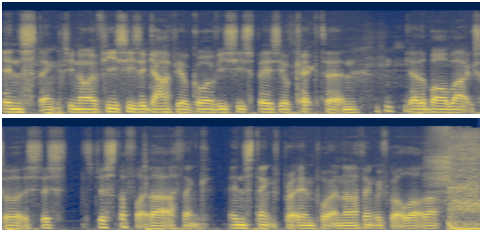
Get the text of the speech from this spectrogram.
instinct. You know, if he sees a gap, he'll go. If he sees space, he'll kick to it and get the ball back. So it's just it's just stuff like that. I think instinct's pretty important, and I think we've got a lot of that.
